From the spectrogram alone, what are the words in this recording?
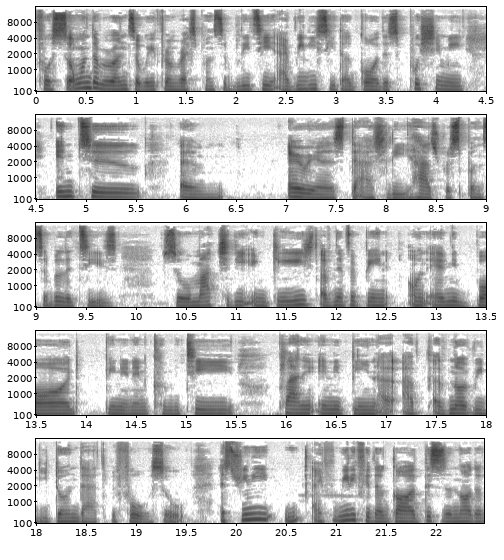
For someone that runs away from responsibility, I really see that God is pushing me into um, areas that actually has responsibilities. So I'm actually engaged. I've never been on any board, been in any committee, planning anything. I, have I've not really done that before. So it's really, I really feel that God, this is another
